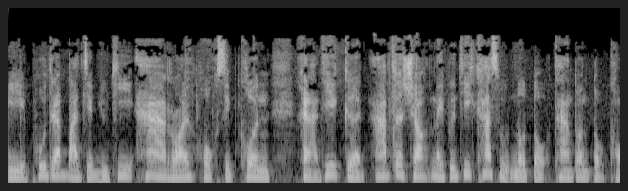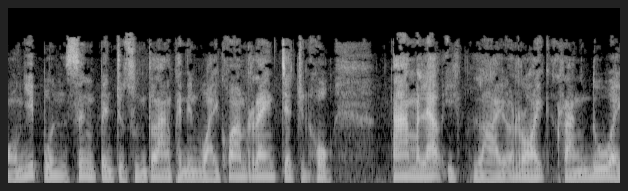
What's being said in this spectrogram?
มีผู้ได้รับบาดเจ็บอยู่ที่ 560 คน ขณะที่เกิด after shock ในพื้นที่คาสมุทรโนโตะทางตอนตกของญี่ปุ่น ซึ่งเป็นจุดศูนย์กลางแผ่นดินไหวความแรง 7.6 ตามมาแล้วอีกหลายร้อยครั้งด้วย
